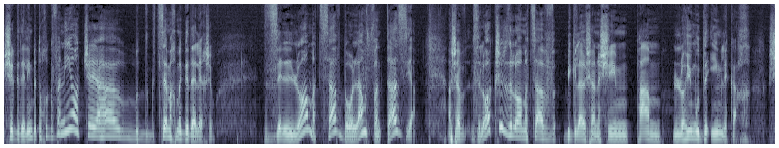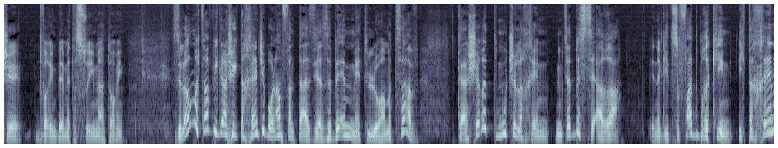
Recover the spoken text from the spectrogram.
שגדלים בתוך עגבניות שהצמח מגדל איכשהו. זה לא המצב בעולם פנטזיה. עכשיו, זה לא רק שזה לא המצב בגלל שאנשים פעם לא היו מודעים לכך שדברים באמת עשויים מאטומים. זה לא המצב בגלל שייתכן שבעולם פנטזיה זה באמת לא המצב. כאשר הדמות שלכם נמצאת בסערה, נגיד סופת ברקים, ייתכן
